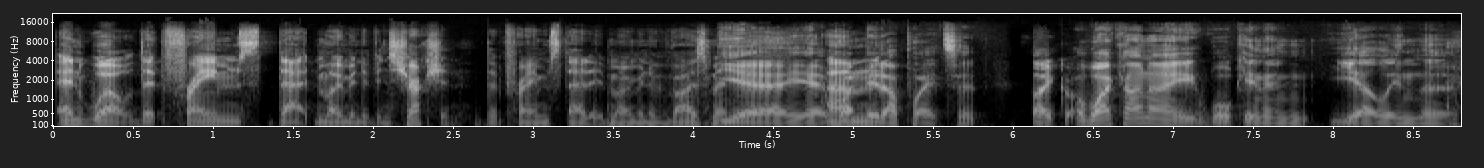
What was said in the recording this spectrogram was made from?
and well, that frames that moment of instruction, that frames that moment of advisement. Yeah, yeah, Um, it upweights it. Like, why can't I walk in and yell in the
